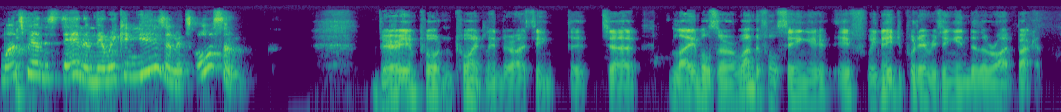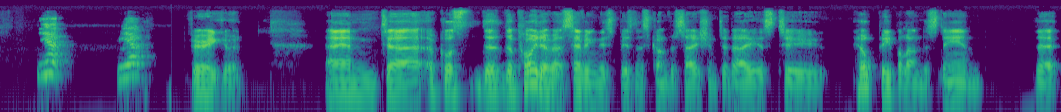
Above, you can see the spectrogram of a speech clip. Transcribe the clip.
Once we understand them, then we can use them. It's awesome. Very important point, Linda. I think that uh, labels are a wonderful thing if, if we need to put everything into the right bucket. Yep. Yep. Very good. And uh, of course, the, the point of us having this business conversation today is to help people understand that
